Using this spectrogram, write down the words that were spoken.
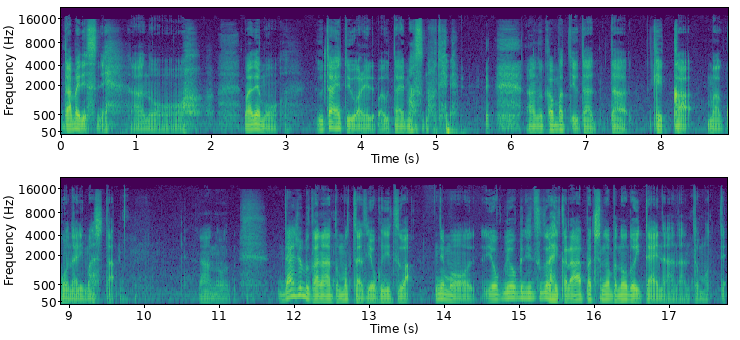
ダメですね。あの まあでも歌えと言われれば歌えますので あの頑張って歌った結果まあこうなりました。あの大丈夫かなと思ってたんです翌日は。でも翌々日ぐらいからやっぱちょっと喉痛いななんて思って。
